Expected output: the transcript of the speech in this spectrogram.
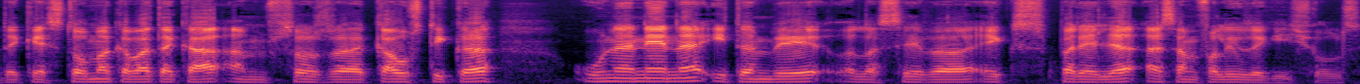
d'aquest home que va atacar amb sosa càustica una nena i també la seva exparella a Sant Feliu de Guíxols.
